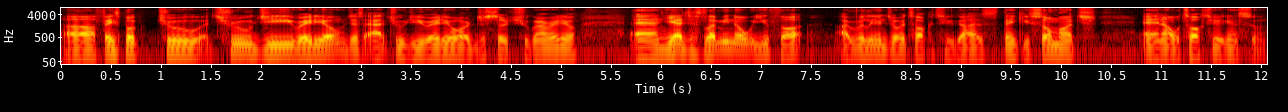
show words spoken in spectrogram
Uh, Facebook True True G Radio, just at True G Radio, or just search True Grind Radio. And yeah, just let me know what you thought. I really enjoyed talking to you guys. Thank you so much, and I will talk to you again soon.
